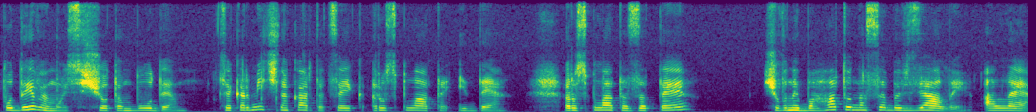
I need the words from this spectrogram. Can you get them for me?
подивимось, що там буде. Це кармічна карта, це як розплата іде. Розплата за те, що вони багато на себе взяли, але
